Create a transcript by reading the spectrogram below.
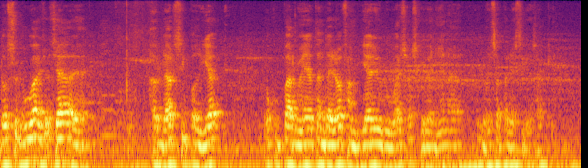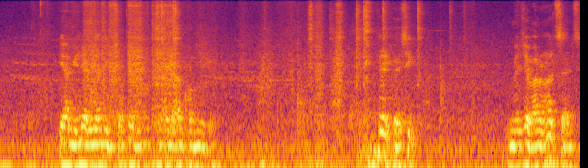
dos uruguayos ya eh, a hablar si podía ocuparme y atender a los familiares uruguayos que venían a desaparecidos aquí. Y alguien le había dicho que que hablar conmigo. Yo dije sí. Me llevaron al CELS.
